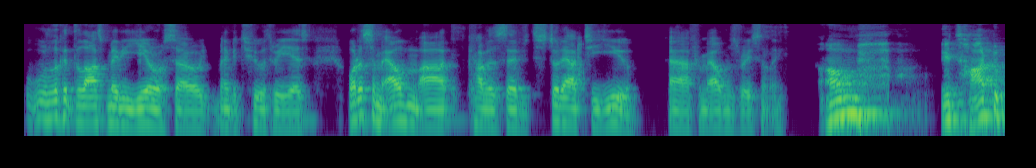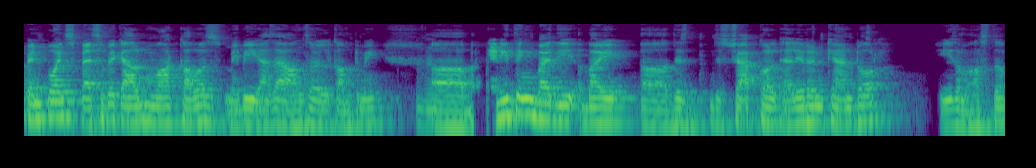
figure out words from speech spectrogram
we'll look at the last maybe year or so, maybe two or three years. What are some album art covers that have stood out to you uh, from albums recently? Um, it's hard to pinpoint specific album art covers. Maybe as I answer, it'll come to me. Mhm. Uh, but anything by the by uh, this this chap called Eliran Kantor, he's a master.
